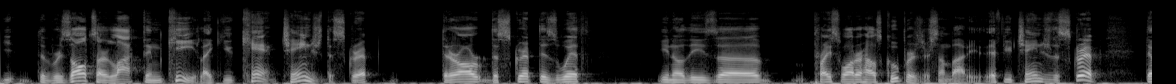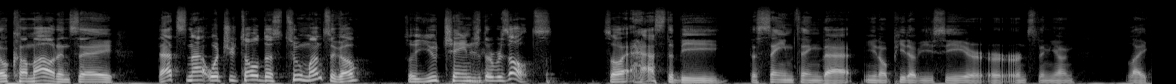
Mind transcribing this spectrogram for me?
you, the results are locked in key. Like you can't change the script. They're all the script is with you know these uh, Price Waterhouse Coopers or somebody. If you change the script, they'll come out and say that's not what you told us two months ago. So you changed the results. So it has to be the same thing that you know PwC or, or Ernst and Young like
